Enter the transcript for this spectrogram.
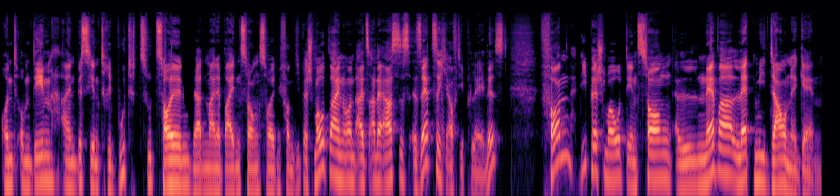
und um dem ein bisschen Tribut zu zollen, werden meine beiden Songs heute von Depeche Mode sein und als allererstes setze ich auf die Playlist von Depeche Mode den Song Never Let Me Down Again.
